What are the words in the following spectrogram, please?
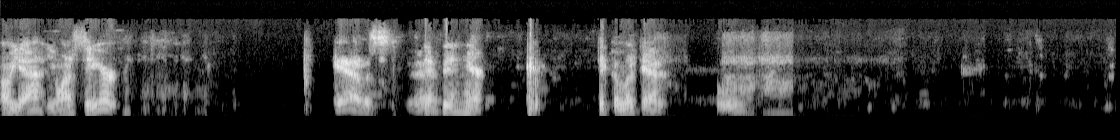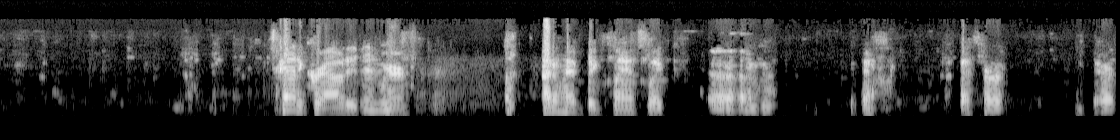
Oh yeah, you want to see her? Yeah, let's yeah. Step in here. Take a look at it. It's kind of crowded in here. I don't have big plants like Uh, you do. That's, that's her. There.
